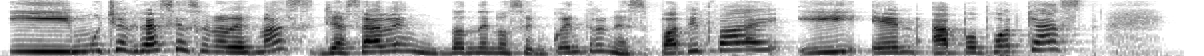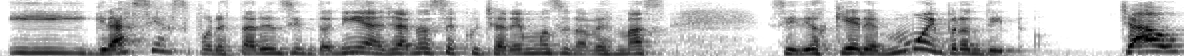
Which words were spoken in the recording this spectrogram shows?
Y muchas gracias una vez más. Ya saben dónde nos encuentran en Spotify y en Apple Podcast. Y gracias por estar en sintonía. Ya nos escucharemos una vez más, si Dios quiere, muy prontito. Chao.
